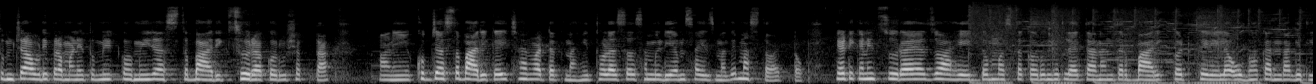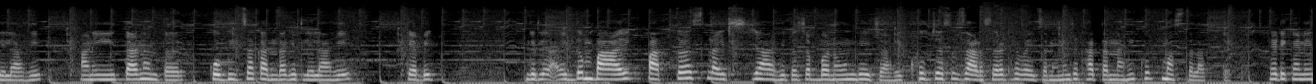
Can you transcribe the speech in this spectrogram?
तुमच्या आवडीप्रमाणे तुम्ही कमी जास्त बारीक चुरा करू शकता. आणि खूप जास्त बारीकही छान वाटत नाही. थोडासा असं मीडियम साईजमध्ये मस्त वाटतो. या ठिकाणी चुरा जो आहे एकदम मस्त करून घेतला आहे. त्यानंतर बारीक कट केलेला उभा कांदा घेतलेला आहे. आणि त्यानंतर कोबीचा कांदा घेतलेला आहे. कॅबेज घेतलेला एकदम बारीक पातळ स्लाइड्स ज्या आहे त्याच्या बनवून घ्यायच्या आहे. खूप जास्त जाडसर ठेवायचं नाही. म्हणजे खातानाही खूप मस्त लागतं. या ठिकाणी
